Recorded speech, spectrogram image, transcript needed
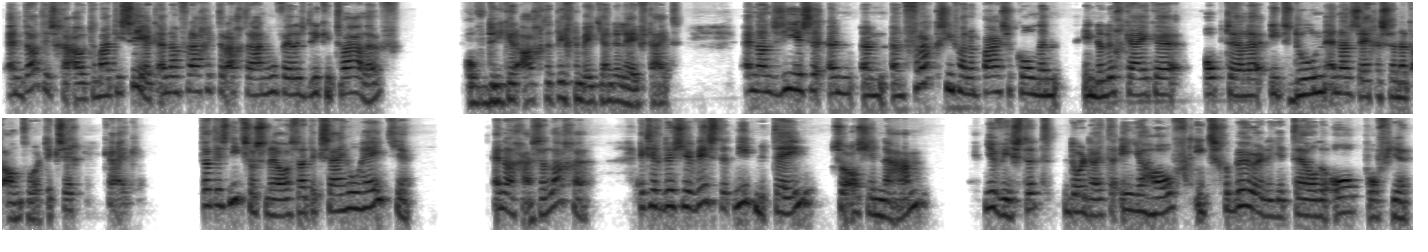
En dat is geautomatiseerd. En dan vraag ik erachteraan, hoeveel is 3 keer 12? Of 3 keer 8, het ligt een beetje aan de leeftijd. En dan zie je ze een, een, een fractie van een paar seconden in de lucht kijken optellen, iets doen en dan zeggen ze het antwoord. Ik zeg, kijk, dat is niet zo snel als dat ik zei, hoe heet je? En dan gaan ze lachen. Ik zeg, dus je wist het niet meteen, zoals je naam. Je wist het doordat er in je hoofd iets gebeurde. Je telde op of je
